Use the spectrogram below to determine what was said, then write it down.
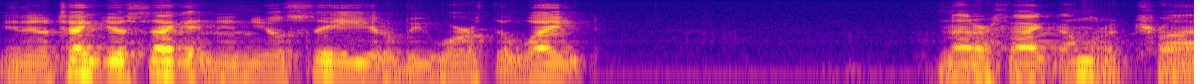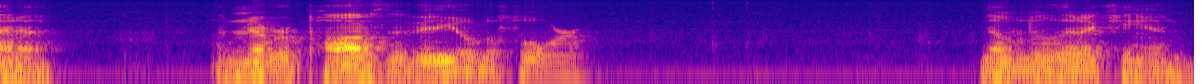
and it'll take you a second and you'll see it'll be worth the wait. Matter of fact, I'm going to try to, I've never paused the video before. Don't know that I can.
